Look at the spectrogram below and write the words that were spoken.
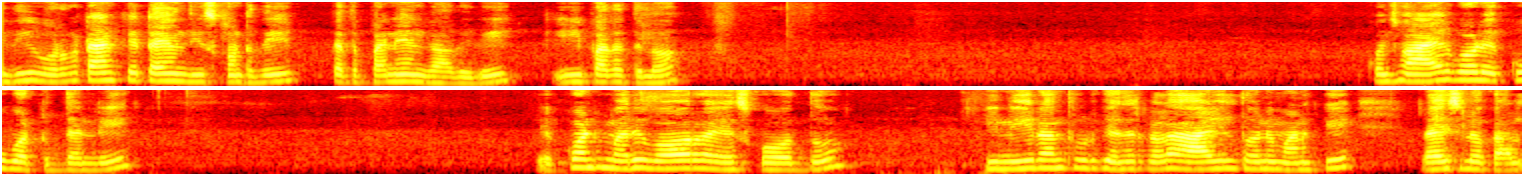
ఇది ఉడకటానికి టైం తీసుకుంటుంది. పెద్ద పని ఏం కాదు ఇది ఈ పద్ధతిలో. కొంచెం ఆయిల్ కూడా ఎక్కువ పట్టుద్దండి. ఎక్కువ అంటే మరీ ఓవర్గా వేసుకోవద్దు. ఈ నీరంతా ఉడికేసరికల్లా ఆయిల్తోనే మనకి రైస్లో కల్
